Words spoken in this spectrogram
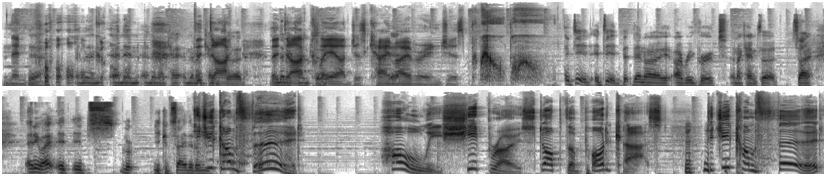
And then, Yeah, oh, and then and then and then I came and then the I came dark, third. the And then I dark came third. cloud just came Yeah. over and just. It did, it did. But then I, I regrouped and I came third. So anyway, it, it's look. You could say that. Did I'm- you come third? Holy shit, bro! Stop the podcast. Did you come third?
